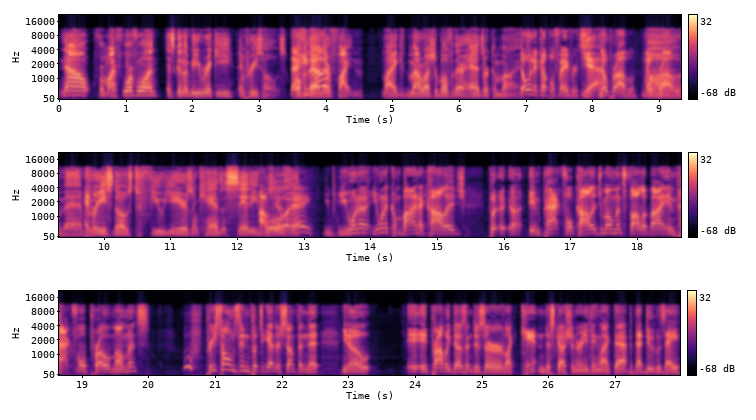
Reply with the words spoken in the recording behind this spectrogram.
Now, for my fourth one, it's going to be Ricky and Priest Holmes. There Both of them, go. they're fighting. Like Mount Rushmore, both of their heads are combined. Throw in a couple favorites. Yeah. No problem. No oh, problem. man, And Priest, those few years in Kansas City, boy. I was gonna say you you want to you want to combine a college put uh, uh, impactful college moments followed by impactful pro moments. Oof. Priest Holmes didn't put together something that you know it, it probably doesn't deserve like Canton discussion or anything like that. But that dude was a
